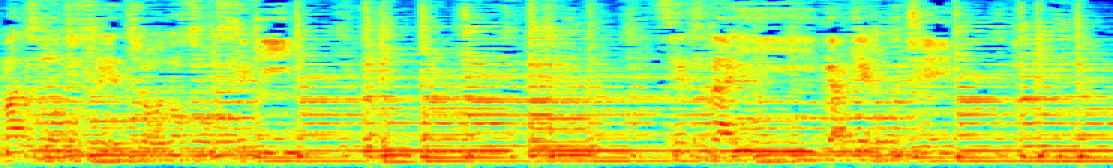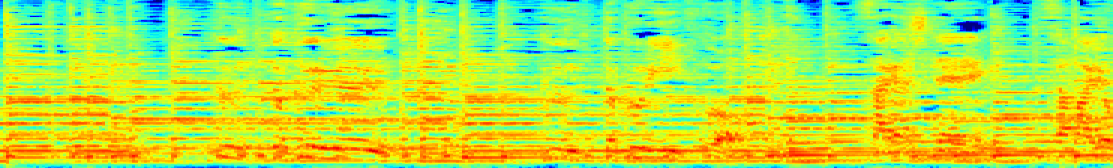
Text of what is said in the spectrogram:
松本清張の足跡。切ない崖っぷち。グッとくるグッとクリーフを探してさまよう。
